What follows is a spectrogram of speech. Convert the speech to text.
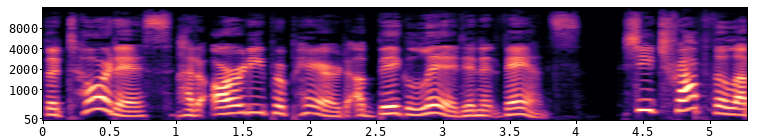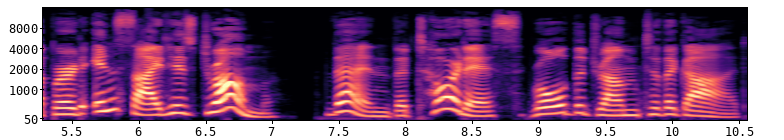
The tortoise had already prepared a big lid in advance. She trapped the leopard inside his drum. Then the tortoise rolled the drum to the god.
